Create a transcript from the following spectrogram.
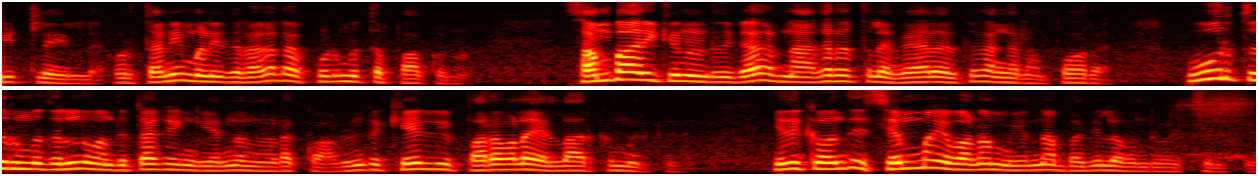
வீட்டில் இல்லை. ஒரு தனி மனிதராக நான் குடும்பத்தை பார்க்கணும். சம்பாதிக்கணுன்றதுக்காக நகரத்தில் வேலை இருக்குது அங்கே நான் போகிறேன் ஊர் திரும்புதல்னு வந்துட்டாக்க இங்கே என்ன நடக்கும்? அப்படின்ற கேள்வி பரவலாக எல்லாருக்கும் இருக்குது. இதுக்கு வந்து செம்மை வனம் என்ன பதிலை வந்து வச்சிருக்கு?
